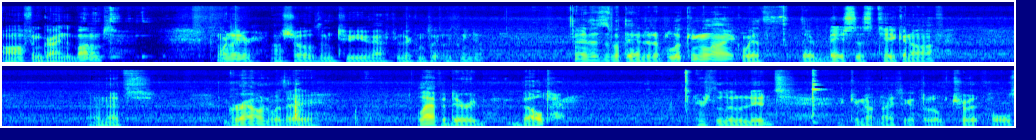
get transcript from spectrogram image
off and grind the bottoms. More later. I'll show them to you after they're completely cleaned up. Right, this is what they ended up looking like with their bases taken off. And that's ground with a lapidary belt. Here's the little lids. They came out nice. They got the little trivet holes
